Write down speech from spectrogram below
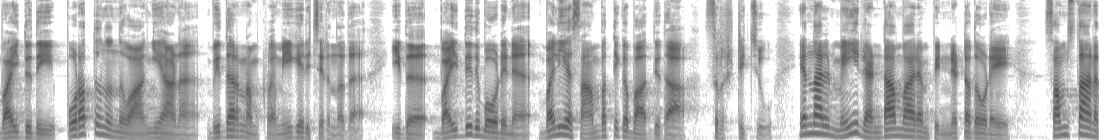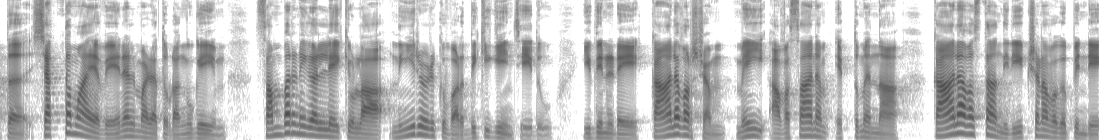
വൈദ്യുതി പുറത്തുനിന്ന് വാങ്ങിയാണ് വിതരണം ക്രമീകരിച്ചിരുന്നത്. ഇത് വൈദ്യുതി ബോർഡിന് വലിയ സാമ്പത്തിക ബാധ്യത സൃഷ്ടിച്ചു. എന്നാൽ മെയ് രണ്ടാം വാരം പിന്നിട്ടതോടെ സംസ്ഥാനത്ത് ശക്തമായ വേനൽമഴ തുടങ്ങുകയും സംഭരണികളിലേക്കുള്ള നീരൊഴുക്ക് വർദ്ധിക്കുകയും ചെയ്തു. ഇതിനിടെ കാലവർഷം മെയ് അവസാനം എത്തുമെന്ന കാലാവസ്ഥാ നിരീക്ഷണ വകുപ്പിന്റെ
